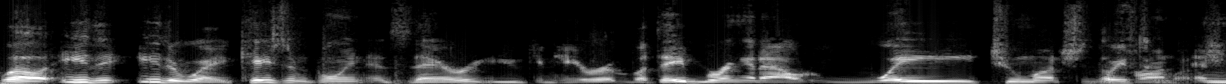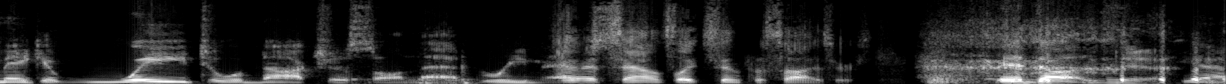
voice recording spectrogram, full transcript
Well, either either way, case in point, it's there. You can hear it, but they bring it out way too much to the Way front and make it way too obnoxious on that remix. And it sounds like synthesizers. It does. Yeah.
